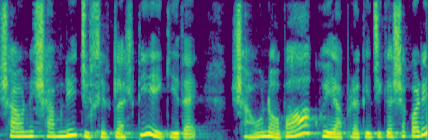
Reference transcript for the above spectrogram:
শাওনের সামনে জুসের গ্লাসটি এগিয়ে দেয়। শাওন অবাক হয়ে আপরাকে জিজ্ঞাসা করে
